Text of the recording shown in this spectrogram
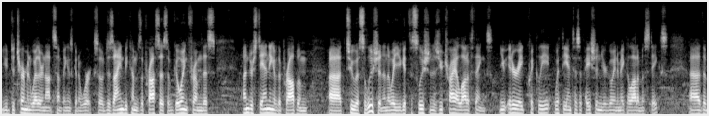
you determine whether or not something is going to work. So design becomes the process of going from this understanding of the problem uh, to a solution. And the way you get the solution is you try a lot of things. You iterate quickly with the anticipation you're going to make a lot of mistakes. Uh, the,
